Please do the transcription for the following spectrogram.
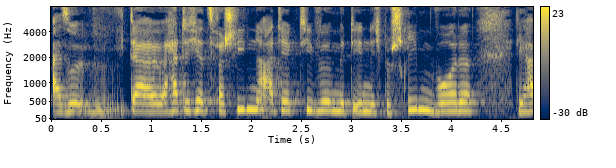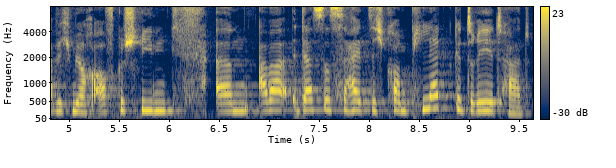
also da hatte ich jetzt verschiedene Adjektive, mit denen ich beschrieben wurde. Die habe ich mir auch aufgeschrieben. Ähm, aber dass es halt sich komplett gedreht hat.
